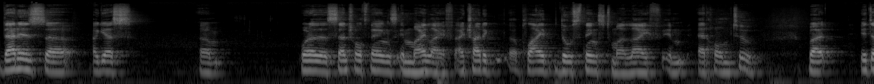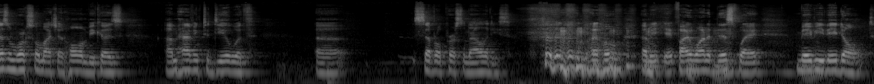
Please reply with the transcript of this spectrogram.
that is, uh, I guess, um, one of the central things in my life. I try to apply those things to my life in, at home too, but it doesn't work so much at home because I'm having to deal with uh, several personalities my home. I mean, if I want it this way, maybe they don't,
